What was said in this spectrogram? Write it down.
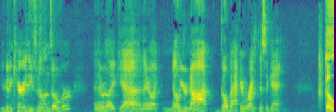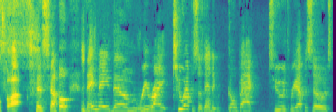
you're going to carry these villains over?" And they were like, "Yeah," and they were like, "No, you're not. Go back and write this again." Go Fox. so they made them rewrite two episodes. They had to go back two or three episodes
